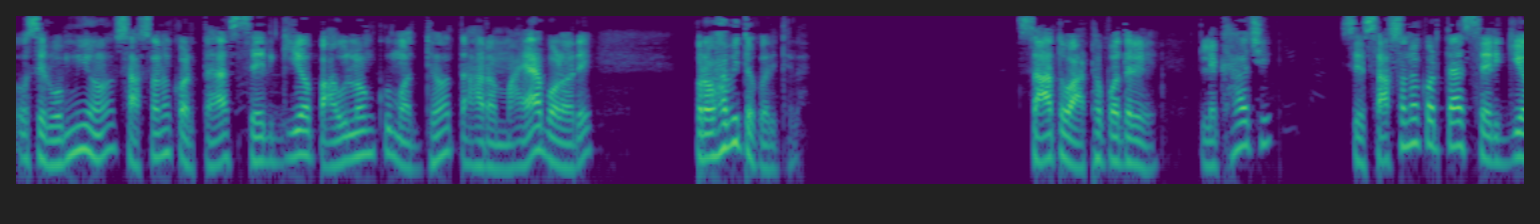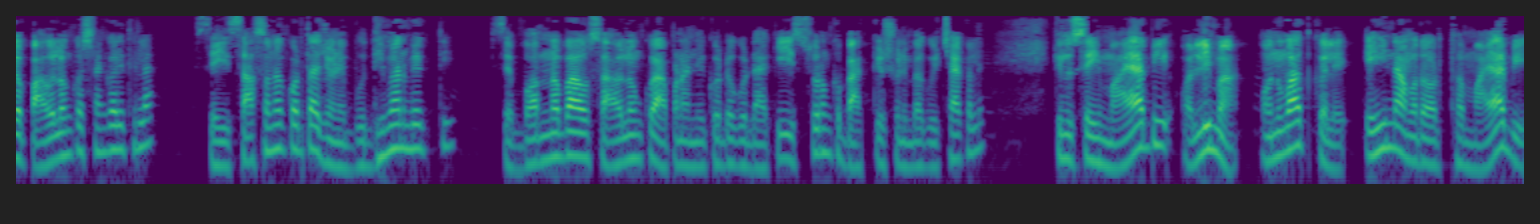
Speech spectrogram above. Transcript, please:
ଓ ସେ ରୋମିଓ ଶାସନକର୍ତ୍ତା ସେର୍ଗୀୟ ପାଉଲଙ୍କୁ ମଧ୍ୟ ତାହାର ମାୟା ବଳରେ ପ୍ରଭାବିତ କରିଥିଲା। ସାତ ଓ ଆଠ ପଦରେ ଲେଖା ଅଛି ସେ ଶାସନକର୍ତ୍ତା ସେର୍ଗୀୟ ପାଉଲଙ୍କ ସାଙ୍ଗରେ ଥିଲା। ସେହି ଶାସନକର୍ତ୍ତା ଜଣେ ବୁଦ୍ଧିମାନ ବ୍ୟକ୍ତି। ସେ ବର୍ଣ୍ଣବା ଓ ସାଉଲଙ୍କୁ ଆପଣା ନିକଟକୁ ଡାକି ଈଶ୍ୱରଙ୍କ ବାକ୍ୟ ଶୁଣିବାକୁ ଇଚ୍ଛା କଲେ। କିନ୍ତୁ ସେହି ମାୟାବୀ ଅଲିମା ଅନୁବାଦ କଲେ ଏହି ନାମର ଅର୍ଥ ମାୟାବୀ।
